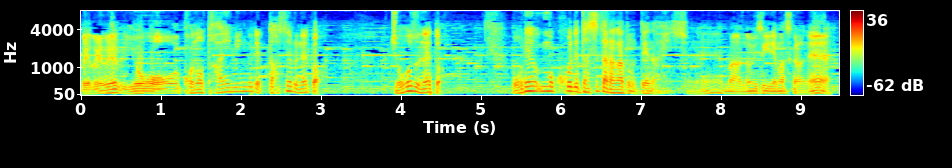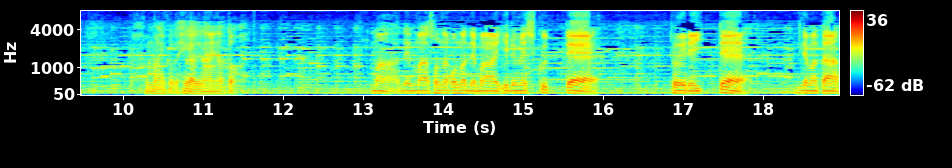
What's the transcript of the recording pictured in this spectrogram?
ブリブリブリブリ。よう、このタイミングで出せるねと。上手ねと。俺もここで出せたらなとも出ないんですよね。まあ、飲みすぎてますからね。うまいことへが出ないなと。まあ、で、まあ、そんなこんなんで、まあ、昼飯食って、トイレ行って、で、また、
